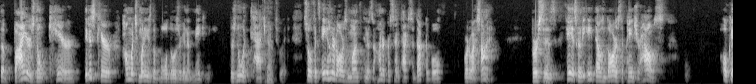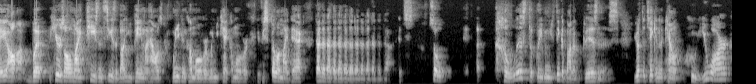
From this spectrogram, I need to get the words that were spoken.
the buyers don't care. They just care how much money is the bulldozer going to make me. There's no attachment yeah. to it. So if it's $800 a month and it's 100% tax deductible, where do I sign? Versus, hey, it's going to be $8,000 to paint your house. Okay, I'll, but here's all my T's and C's about you painting my house, when you can come over, when you can't come over, if you spill on my deck, da da da da da da da da da da da da. It's so holistically, when you think about a business, you have to take into account who you are,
